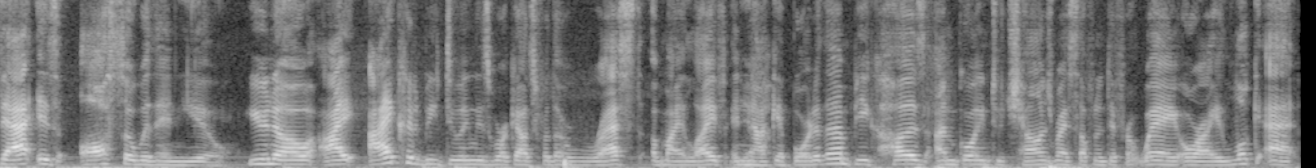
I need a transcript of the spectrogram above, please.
That is also within you. You know, I I could be doing these workouts for the rest of my life and not get bored of them because I'm going to challenge myself in a different way. Or I look at.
